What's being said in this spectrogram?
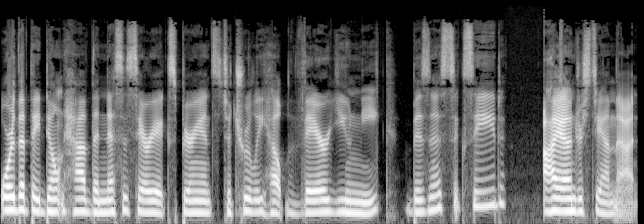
or that they don't have the necessary experience to truly help their unique business succeed. I understand that.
